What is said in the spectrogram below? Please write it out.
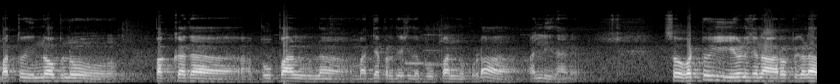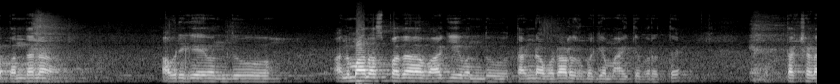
ಮತ್ತು ಇನ್ನೊಬ್ಬನು ಪಕ್ಕದ ಭೂಪಾಲ್ನ ಮಧ್ಯಪ್ರದೇಶದ ಭೂಪಾಲ್ನು ಕೂಡ ಅಲ್ಲಿದ್ದಾನೆ. ಸೊ ಒಟ್ಟು ಈ ಏಳು ಜನ ಆರೋಪಿಗಳ ಬಂಧನ ಅವರಿಗೆ ಒಂದು ಅನುಮಾನಾಸ್ಪದವಾಗಿ ಒಂದು ತಂಡ ಓಡಾಡೋದ್ರ ಬಗ್ಗೆ ಮಾಹಿತಿ ಬರುತ್ತೆ. ತಕ್ಷಣ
